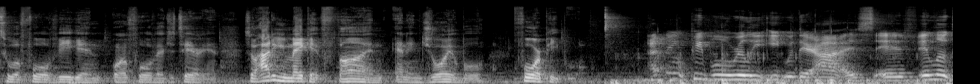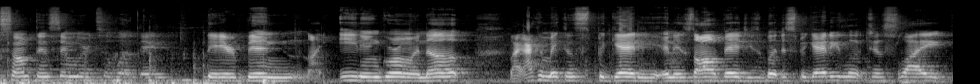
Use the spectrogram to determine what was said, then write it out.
to a full vegan or a full vegetarian. So how do you make it fun and enjoyable for people? I think people really eat with their eyes. If it looks something similar to what they they've been like eating growing up, like I can make them spaghetti and it's all veggies, but the spaghetti look just like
